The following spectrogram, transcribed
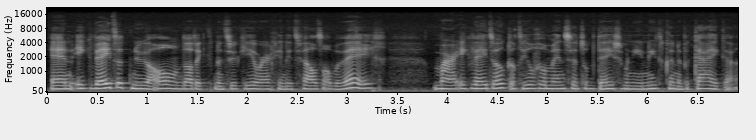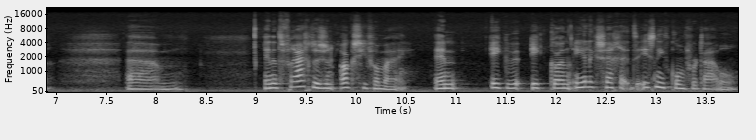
En ik weet het nu al, omdat ik natuurlijk heel erg in dit veld al beweeg. Maar ik weet ook dat heel veel mensen het op deze manier niet kunnen bekijken. Um, en het vraagt dus een actie van mij. En ik, ik kan eerlijk zeggen, het is niet comfortabel.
